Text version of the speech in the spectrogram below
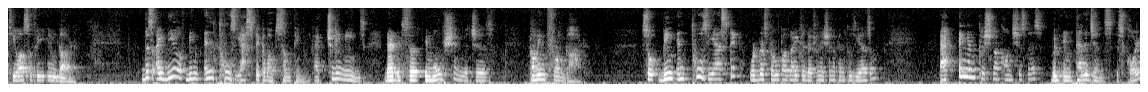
theosophy in God. This idea of being enthusiastic about something actually means that it's an emotion which is coming from God. So being enthusiastic, what does Prabhupada write the definition of enthusiasm? Acting in Krishna consciousness with intelligence is called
